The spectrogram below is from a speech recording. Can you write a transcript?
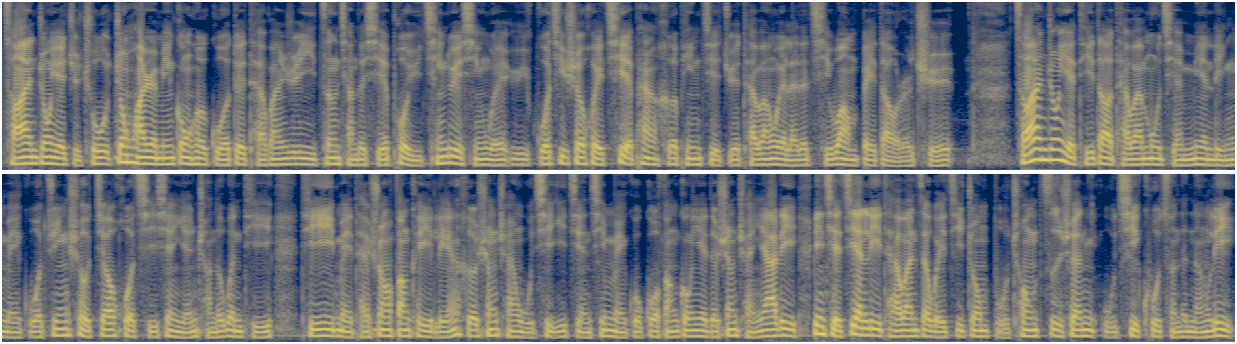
草案中也指出，中华人民共和国对台湾日益增强的胁迫与侵略行为，与国际社会切盼和平。解决台湾未来的期望背道而驰。草案中也提到，台湾目前面临美国军售交货期限延长的问题，提议美台双方可以联合生产武器，以减轻美国国防工业的生产压力，并且建立台湾在危机中补充自身武器库存的能力。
